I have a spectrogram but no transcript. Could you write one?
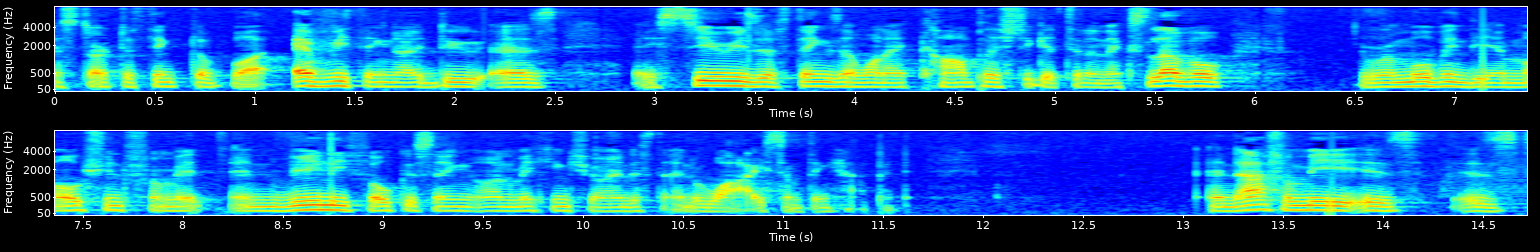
and start to think about everything I do as a series of things I want to accomplish to get to the next level, removing the emotion from it, and really focusing on making sure I understand why something happened. And that for me is is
